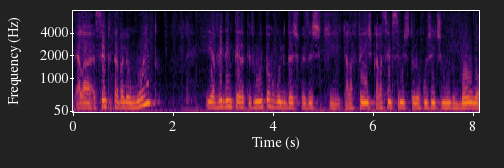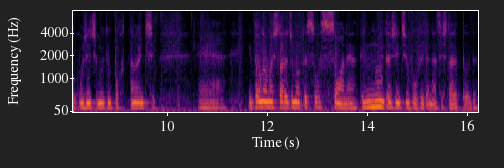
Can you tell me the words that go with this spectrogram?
ela sempre trabalhou muito e a vida inteira teve muito orgulho das coisas que, que ela fez, porque ela sempre se misturou com gente muito boa, com gente muito importante. É, então não é uma história de uma pessoa só, né? Tem muita gente envolvida nessa história toda.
